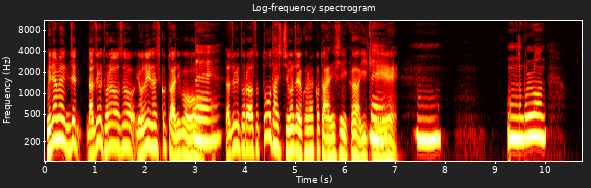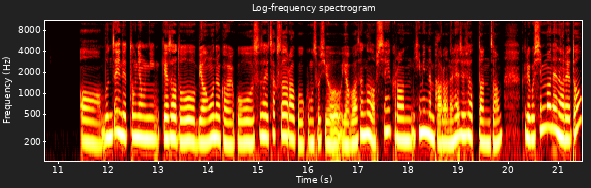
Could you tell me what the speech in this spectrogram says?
왜냐하면 이제 나중에 돌아와서 연예인 하실 것도 아니고 네. 나중에 돌아와서 또 다시 증언자 역할을 할 것도 아니시니까 이 기회에 음, 음, 물론, 어, 문재인 대통령님께서도 명운을 걸고 수사에 착수하라고 공소시효 여부와 상관없이 그런 힘 있는 발언을 해주셨던 점, 그리고 신문의 날에도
